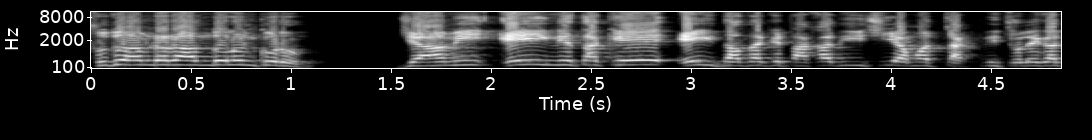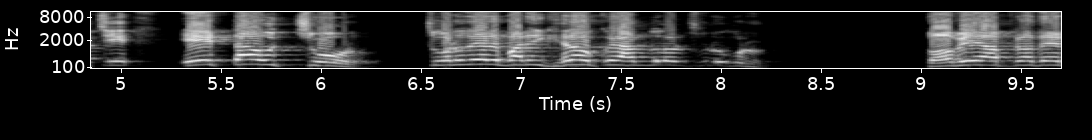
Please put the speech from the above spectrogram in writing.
শুধু আপনারা আন্দোলন করুন। যে আমি এই নেতাকে, এই দাদাকে টাকা দিয়েছি, আমার চাকরি চলে গেছে, এটাও চোর। চোরদের বাড়ি ঘেরাও করে আন্দোলন শুরু করুন। তবে আপনাদের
